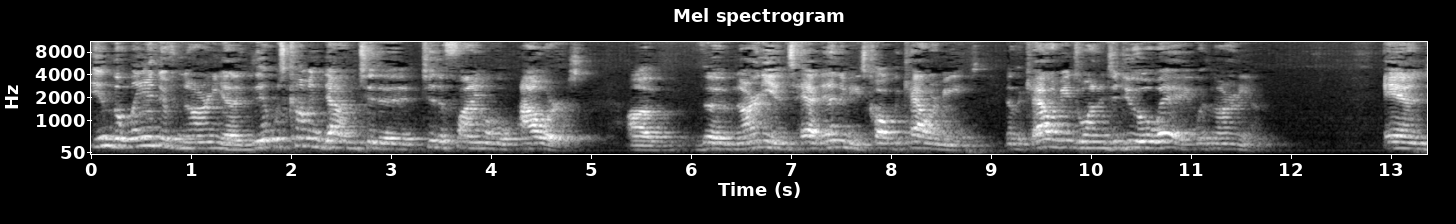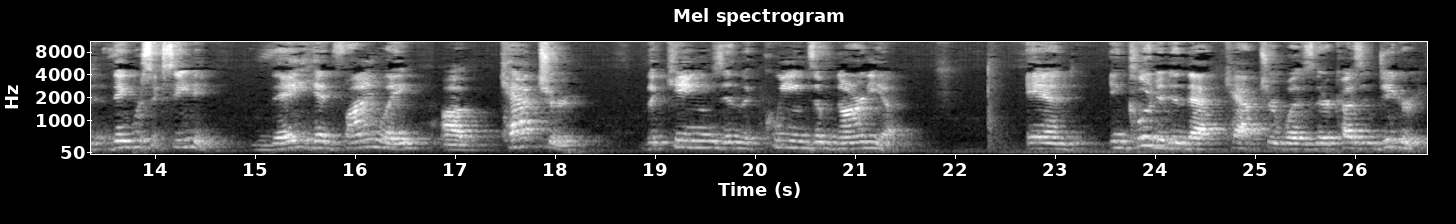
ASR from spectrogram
in the land of Narnia, it was coming down to the to the final hours. Uh, the Narnians had enemies called the Calormenes, and the Calormenes wanted to do away with Narnia. And they were succeeding. They had finally uh, captured the kings and the queens of Narnia. And included in that capture was their cousin Diggory,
